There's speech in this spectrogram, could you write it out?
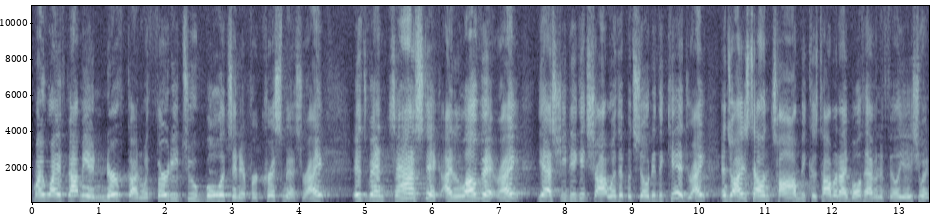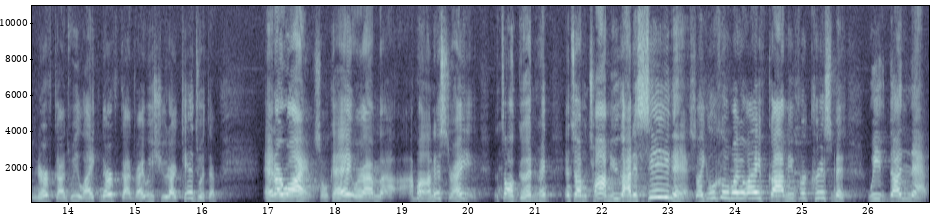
My wife got me a Nerf gun with 32 bullets in it for Christmas, right? It's fantastic. I love it, right? Yes, she did get shot with it, but so did the kids, right? And so I was telling Tom, because Tom and I both have an affiliation with Nerf guns, we like Nerf guns, right? We shoot our kids with them. And our wives, okay? Where I'm, I'm honest, right? It's all good, right? And so I'm, Tom, you got to see this. Like, look what my wife got me for Christmas. We've done that.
